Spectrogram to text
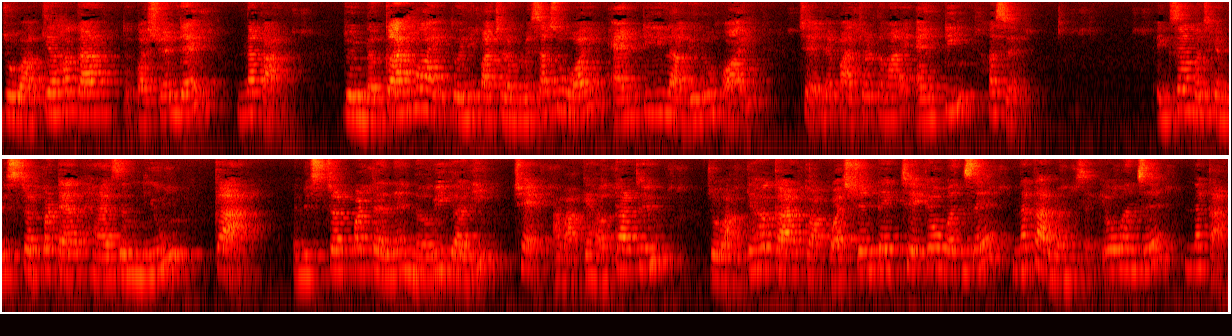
જો વાક્ય હકાર, તો ક્વેશ્ચન ટેગ નકાર. જો નકાર હોય, તો એની પાછળ હંમેશા શું હોય? એન્ટી લાગેલું હોય છે, એટલે પાછળ તમારે એન્ટી હશે. એક્ઝામ્પલ છે કે mister Patel has a new car મિસ્ટર પટેલને નવી ગાડી છે આ વાક્ય હકાર થયું જો વાક્ય હકાર તો આ ક્વેશ્ચન ટેગ છે કેવો બનશે નકાર બનશે કેવો બનશે નકાર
